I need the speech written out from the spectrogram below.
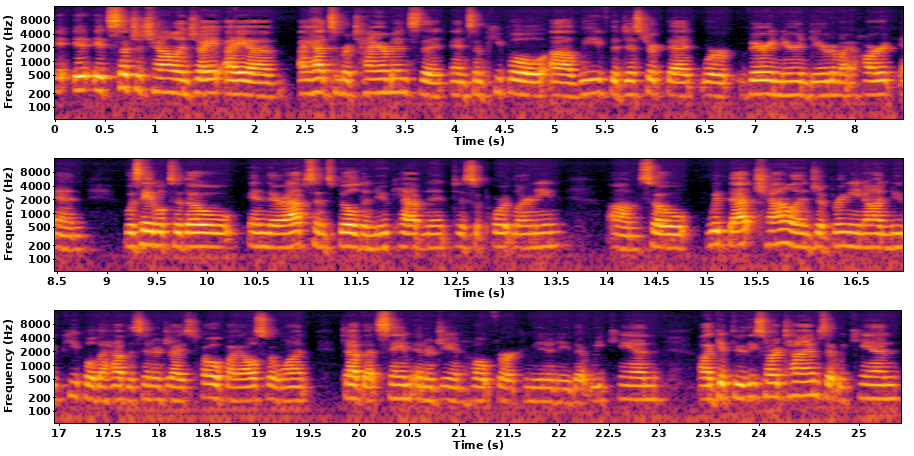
it, it, it's such a challenge. I I, uh, I, had some retirements that and some people uh, leave the district that were very near and dear to my heart, and was able to, though in their absence, build a new cabinet to support learning. Um, so, with that challenge of bringing on new people to have this energized hope, I also want to have that same energy and hope for our community that we can uh, get through these hard times, that we can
